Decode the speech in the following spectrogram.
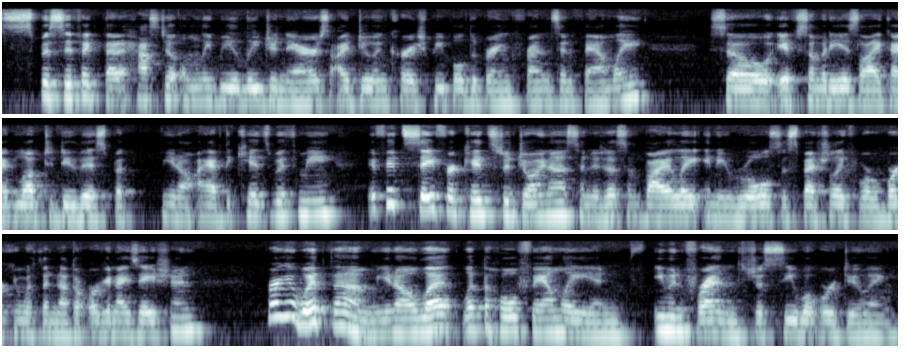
specific that it has to only be Legionnaires, I do encourage people to bring friends and family. So if somebody is like, I'd love to do this, but you know, I have the kids with me. If it's safe for kids to join us and it doesn't violate any rules, especially if we're working with another organization, bring it with them. You know, let let the whole family and even friends just see what we're doing.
